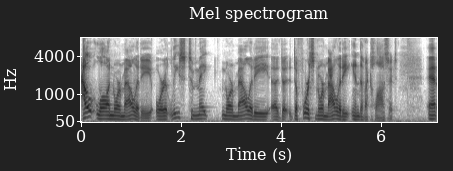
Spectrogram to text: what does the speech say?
outlaw normality, or at least to make normality, uh, to, to force normality into the closet. And,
